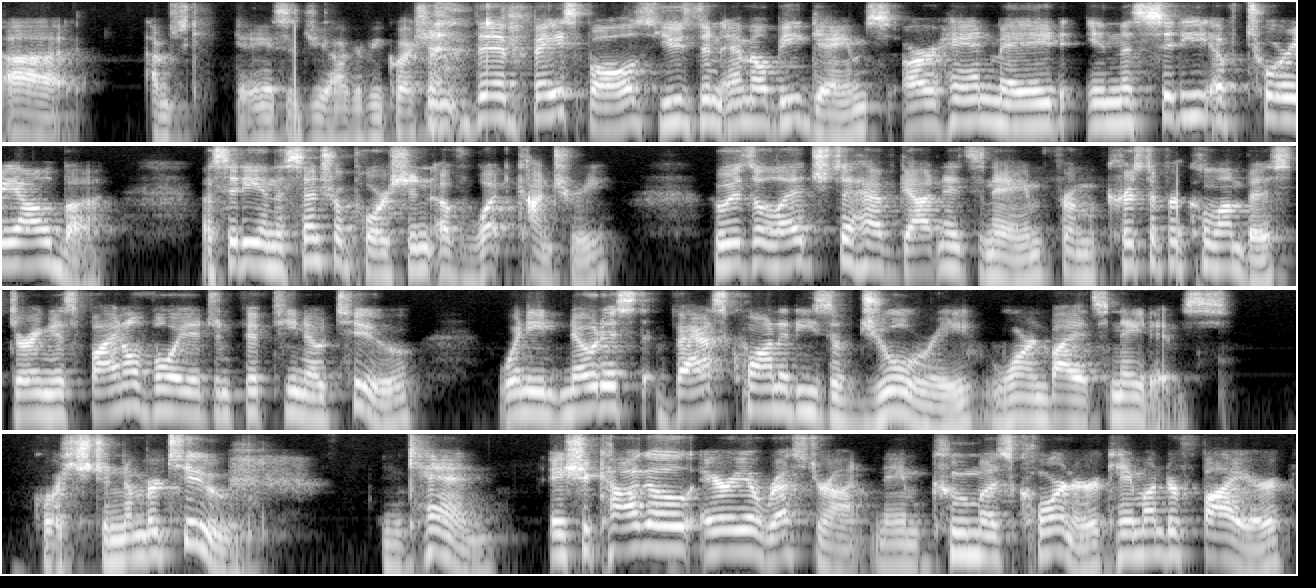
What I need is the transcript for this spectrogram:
Uh, I'm just kidding. It's a geography question. The baseballs used in MLB games are handmade in the city of Turrialba, a city in the central portion of what country, who is alleged to have gotten its name from Christopher Columbus during his final voyage in 1502 when he noticed vast quantities of jewelry worn by its natives. Question number two. In Ken, a Chicago area restaurant named Kuma's Corner came under fire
